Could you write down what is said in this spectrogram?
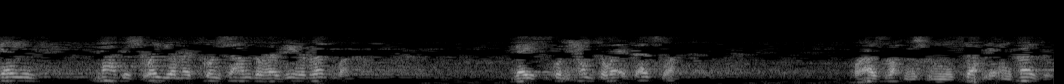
جايز بعد شوية ما تكونش عنده هذه الرغبة. جايز تكون حالته بقت أسوأ؟ وأصبح مش من السهل إنقاذه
